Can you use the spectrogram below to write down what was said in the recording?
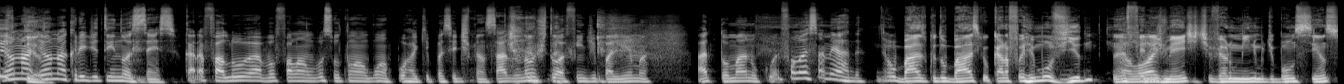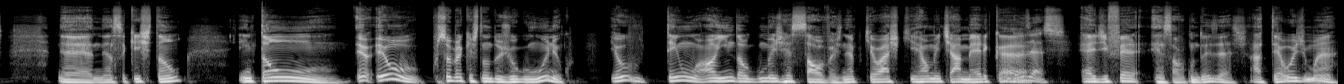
eu, não, eu não acredito em inocência. O cara falou, ah, vou falar, vou soltar alguma porra aqui para ser dispensado, não estou afim de ir pra Lima a tomar no cu. Ele falou essa merda. É o básico do básico, o cara foi removido, né? É, Felizmente, tiveram um mínimo de bom senso é, nessa questão. Então, eu, eu, sobre a questão do jogo único, eu tenho ainda algumas ressalvas, né? Porque eu acho que realmente a América dois S. é diferente. Ressalva com dois S. Até hoje de manhã.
